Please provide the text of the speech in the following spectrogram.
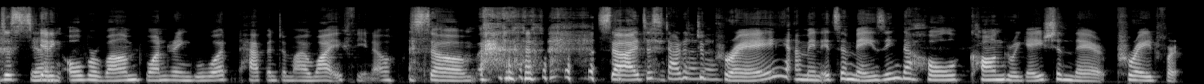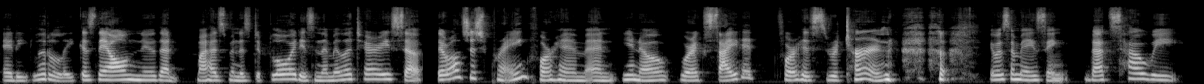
just Yeah. getting overwhelmed, wondering what happened to my wife, you know. So, so I just started to pray. I mean, it's amazing. The whole congregation there prayed for Eddie, literally, because they all knew that my husband is deployed, he's in the military. So they're all just praying for him, and you know, we're excited for his return. it was amazing. That's how we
